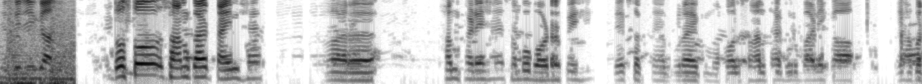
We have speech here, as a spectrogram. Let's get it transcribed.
ਸਿੱਧੀ ਜੀ ਗੱਲ दोस्तों, शाम का टाइम है, और हम खड़े हैं शंभू बॉर्डर पे ही। देख सकते हैं पूरा एक माहौल शांत है, गुरबाणी का। यहाँ पर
